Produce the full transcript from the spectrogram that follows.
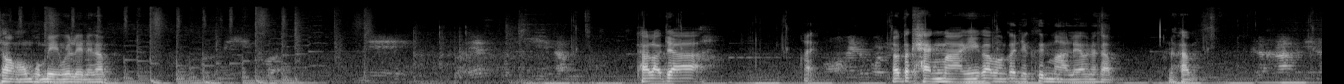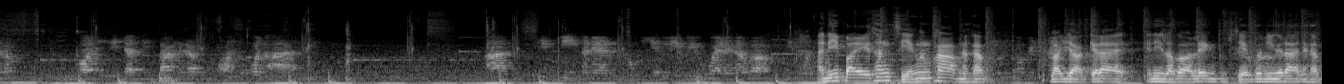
ช่องของผมเองไว้เลยนะครับ ถ้าเราจะให้เราตะแคงมาอย่างนี้ก็มันก็จะขึ้นมาแล้วนะครับนะครับราคาตัวนี้นะครับก่อนที่จะติดตั้งนะครับขอให้ทุกคนอ่านอ่านที่มีคะแนนเขาเขียนรีวิวไว้นะครับว่ามีคนอันนี้ไปทั้งเสียงทั้งภาพนะครับเขาเป็นเราอยากจะได้ อันนี้เราก็เร่งเสียงตัวนี้ก็ได้นะครับ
